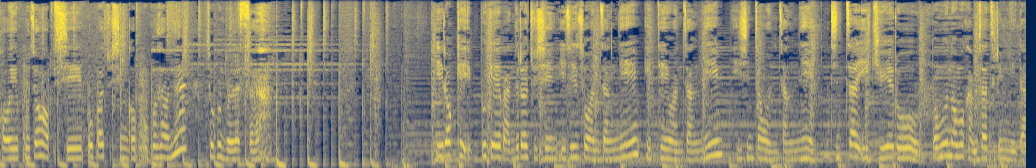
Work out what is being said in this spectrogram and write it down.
거의 보정 없이 뽑아주신 거 보고서는 조금 놀랐어요. 이렇게 이쁘게 만들어주신 이진수 원장님, 이태희 원장님, 이신정 원장님, 진짜 이 기회로 너무너무 감사드립니다.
